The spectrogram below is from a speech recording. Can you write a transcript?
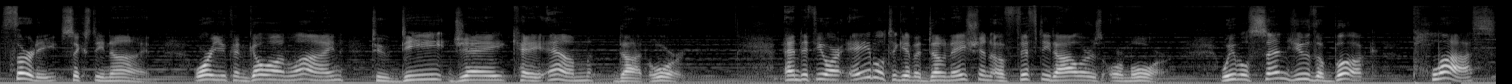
3069, or you can go online to djkm.org. And if you are able to give a donation of $50 or more, we will send you the book plus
